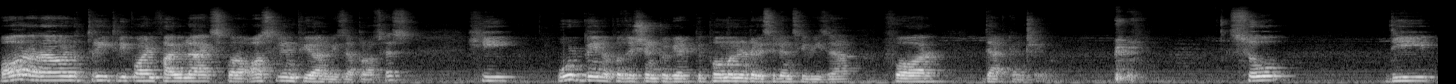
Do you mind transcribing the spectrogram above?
or around 3 3.5 lakhs for Australian PR visa process. He would be in a position to get the permanent residency visa for that country. So the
